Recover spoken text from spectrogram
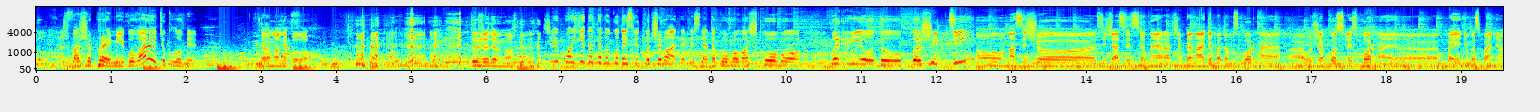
Ну, аж ваші премії бувають у клубі? Давно не було. Дуже давно. Чи поїдете ви кудись відпочивати після такого важкого періоду в житті? Ну, у нас еще сейчас есть одна игра в чемпионате, потом сборная. Э, Уже после сборной э, поедем в Испанию.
